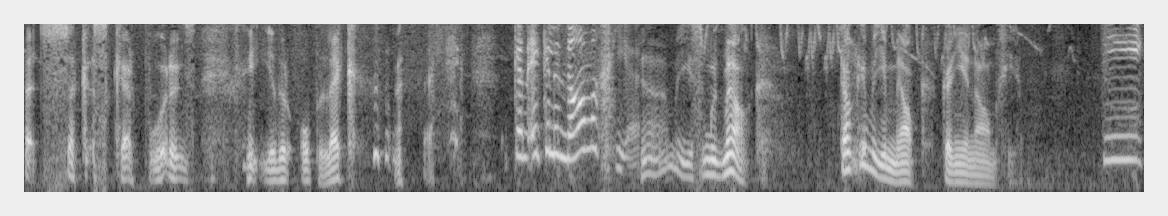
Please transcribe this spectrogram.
Dit sulke skerp horings eerder oplek. Kan ek hulle name gee? Ja, maar jy moet melk. Elkeen met jy melk kan jy 'n naam gee. Die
